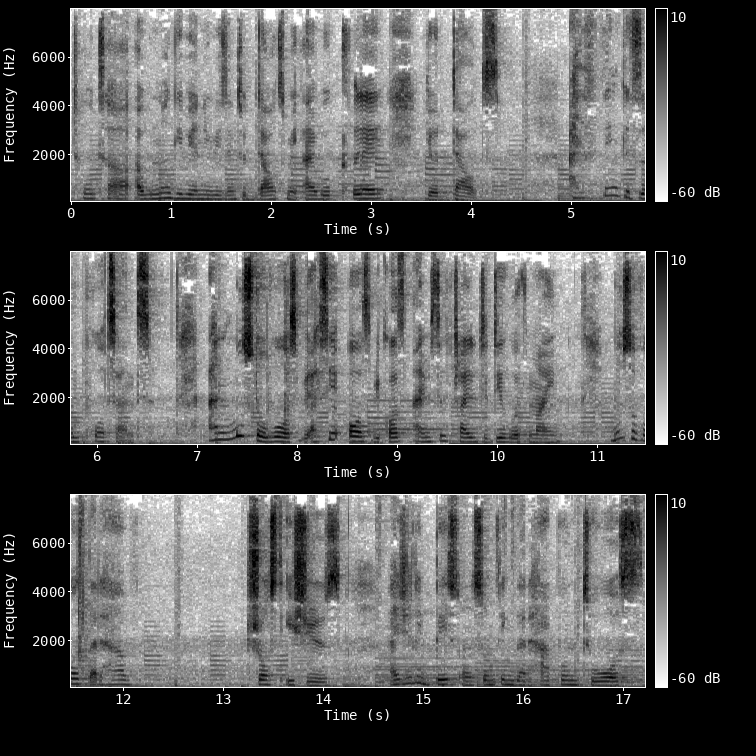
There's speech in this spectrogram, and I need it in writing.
total, I will not give you any reason to doubt me. I will clear your doubts. I think it's important. And most of us, I say us because I'm still trying to deal with mine. Most of us that have trust issues are usually based on something that happened to us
